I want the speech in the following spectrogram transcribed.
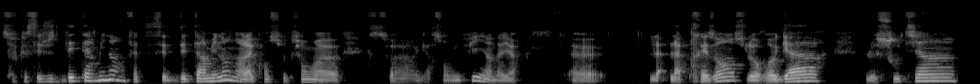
Sauf que c'est juste déterminant en fait, c'est déterminant dans la construction, euh, que ce soit un garçon ou une fille hein, d'ailleurs. La, présence, le regard, le soutien,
